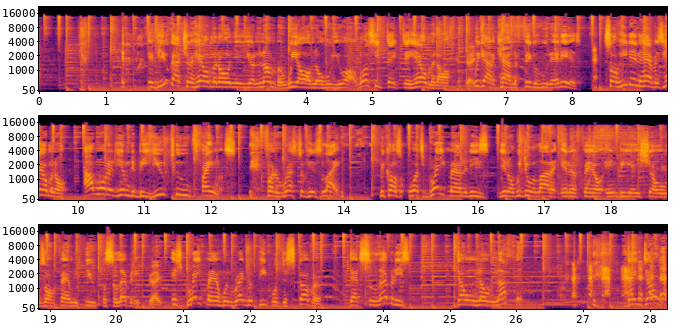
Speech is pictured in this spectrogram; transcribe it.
if you got your helmet on you, your number, we all know who you are. Once he takes the helmet off, we got to kind of figure who that is. So he didn't have his helmet on. I wanted him to be YouTube famous for the rest of his life. Because what's great, man, are these, you know, we do a lot of NFL, NBA shows on Family Feud for celebrity. Right. It's great, man, when regular people discover that celebrities don't know nothing. they don't.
